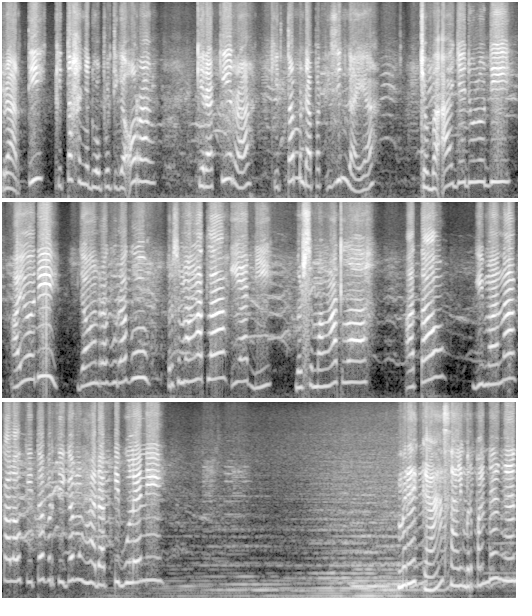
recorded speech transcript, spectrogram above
Berarti kita hanya 23 orang. Kira-kira kita mendapat izin nggak ya? Coba aja dulu, Di. Ayo, Di. Jangan ragu-ragu. Bersemangatlah. Iya, Di. Bersemangatlah. Atau gimana kalau kita bertiga menghadap Ibu Leni? Mereka saling berpandangan,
